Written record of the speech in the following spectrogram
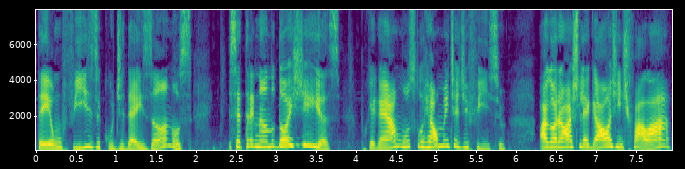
ter um físico de 10 anos você treinando dois dias. Porque ganhar músculo realmente é difícil. Agora, eu acho legal a gente falar,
